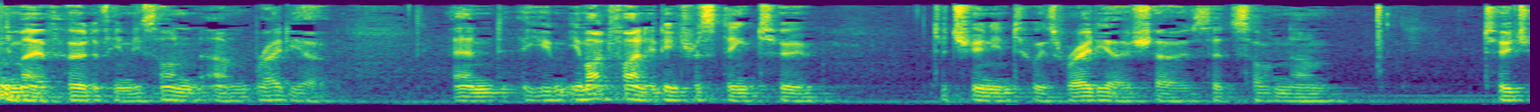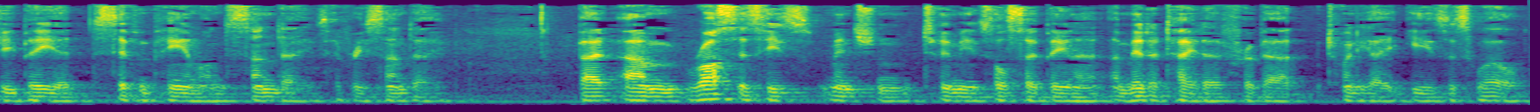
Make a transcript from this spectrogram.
You may have heard of him. He's on um, radio, and you, you might find it interesting to to tune into his radio shows. It's on um, 2GB at 7 p.m. on Sundays, every Sunday. But um, Ross, as he's mentioned to me, has also been a, a, meditator for about 28 years as well.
